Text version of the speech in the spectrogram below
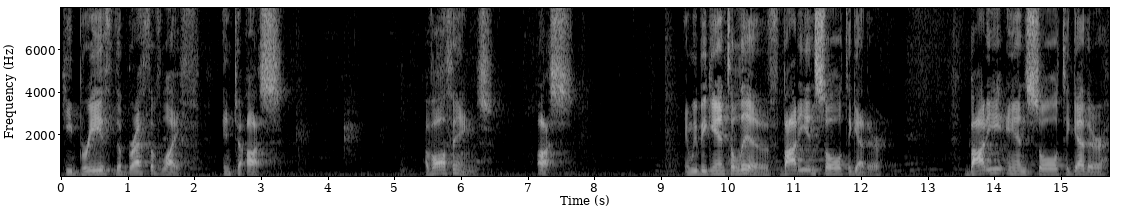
He breathed the breath of life into us. Of all things, us. And we began to live, body and soul together. Body and soul together,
